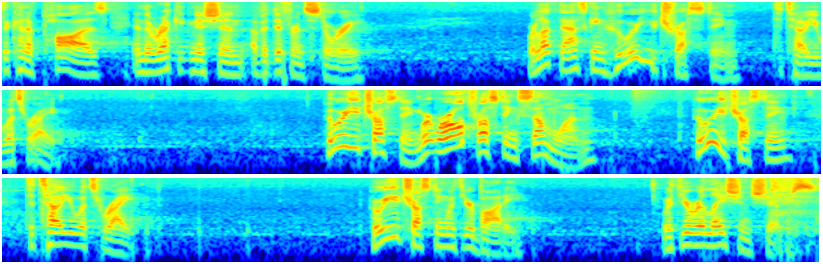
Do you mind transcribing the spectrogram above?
to kind of pause in the recognition of a different story. We're left asking who are you trusting to tell you what's right? Who are you trusting? We're, we're all trusting someone. Who are you trusting to tell you what's right? Who are you trusting with your body, with your relationships,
